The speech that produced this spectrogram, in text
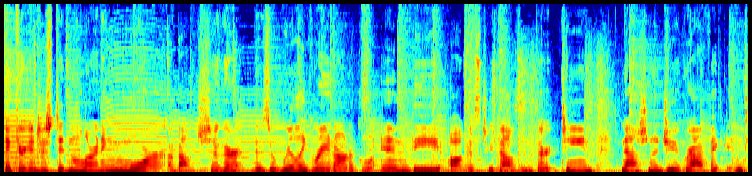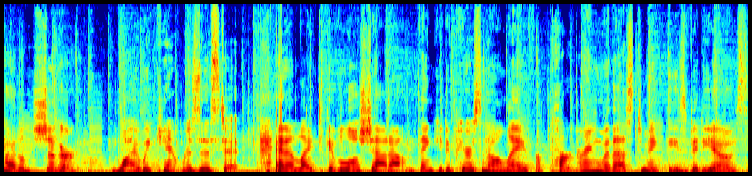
If you're interested in learning more about sugar, there's a really great article in the August 2013 National Geographic entitled Sugar, Why We Can't Resist It. And I'd like to give a little shout out and thank you to Pearson OLE for partnering with us to make these videos.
